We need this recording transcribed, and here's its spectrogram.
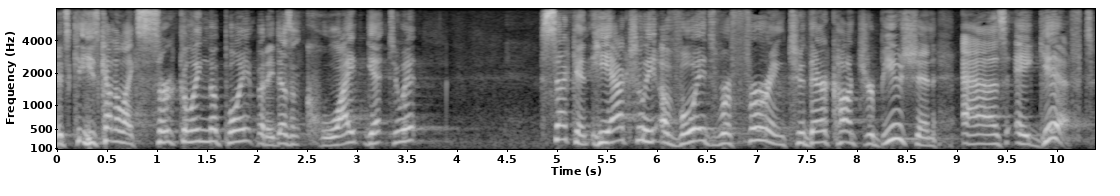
It's, he's kind of like circling the point, but he doesn't quite get to it. Second, he actually avoids referring to their contribution as a gift.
